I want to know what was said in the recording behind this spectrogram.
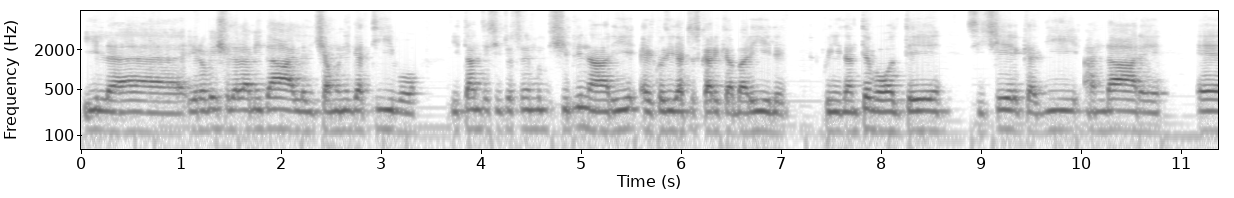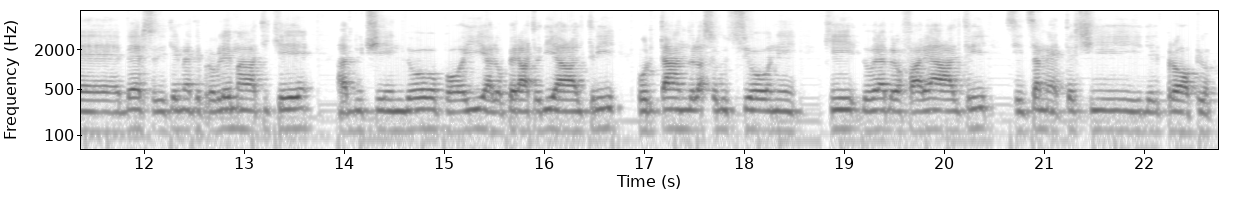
il, eh, il rovescio della medaglia, diciamo negativo, di tante situazioni multidisciplinari è il cosiddetto scaricabarile. Quindi tante volte si cerca di andare eh, verso determinate problematiche adducendo poi all'operato di altri, portando la soluzione che dovrebbero fare altri senza metterci del proprio.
